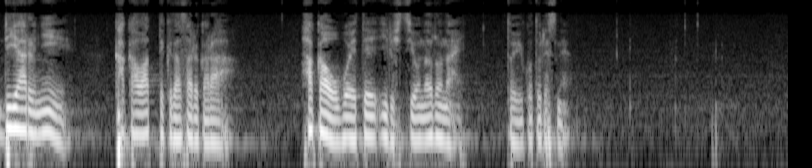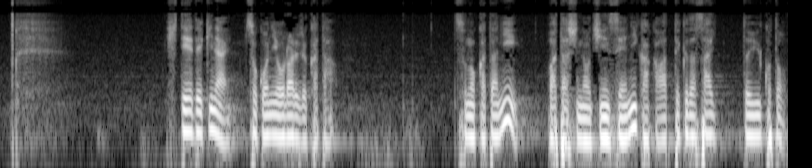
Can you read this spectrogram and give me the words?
リアルに関わってくださるから、墓を覚えている必要などないということですね。否定できないそこにおられる方その方に私の人生に関わってくださいということ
